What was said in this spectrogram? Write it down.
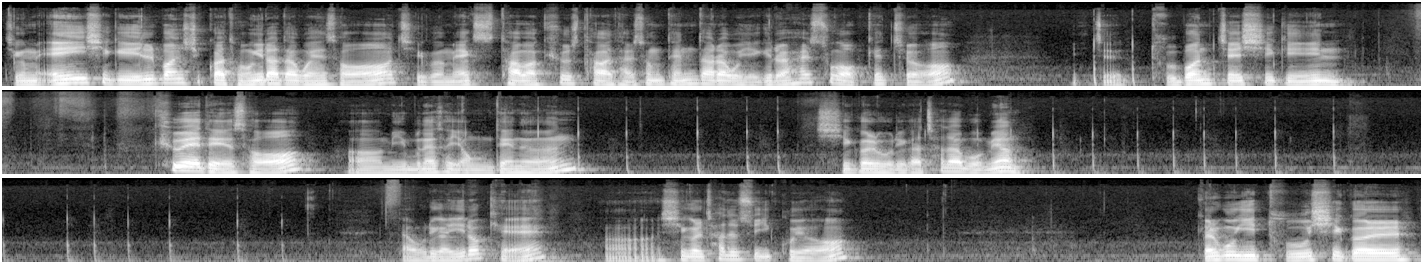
지금 A식이 1번식과 동일하다고 해서 지금 X스타와 Q스타가 달성된다라고 얘기를 할 수가 없겠죠. 이제 두 번째 식인 Q에 대해서 어, 미분에서 0 되는 식을 우리가 찾아보면 자, 우리가 이렇게 어, 식을 찾을 수 있고요. 결국 이 두 식을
